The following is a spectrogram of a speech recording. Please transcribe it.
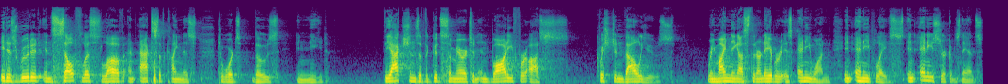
It is rooted in selfless love and acts of kindness towards those in need. The actions of the Good Samaritan embody for us Christian values, reminding us that our neighbor is anyone, in any place, in any circumstance,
